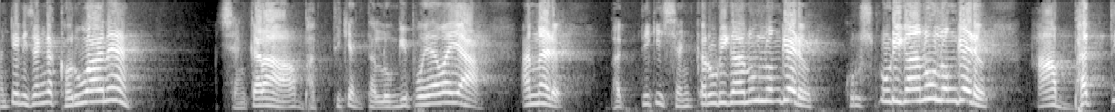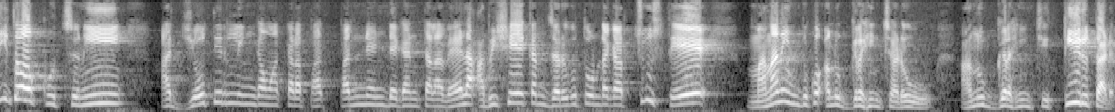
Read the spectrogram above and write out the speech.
అంటే నిజంగా కరువానే? శంకర భక్తికి ఎంత లొంగిపోయావయ్యా? అన్నాడు. భక్తికి శంకరుడిగాను లొంగాడు కృష్ణుడిగాను లొంగాడు. ఆ భక్తితో కూర్చుని ఆ జ్యోతిర్లింగం అక్కడ ప- పన్నెండు గంటల వేళ అభిషేకం జరుగుతుండగా చూస్తే మనని ఎందుకు అనుగ్రహించడు? అనుగ్రహించి తీరుతాడు.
